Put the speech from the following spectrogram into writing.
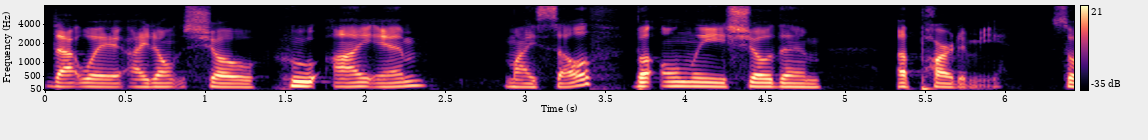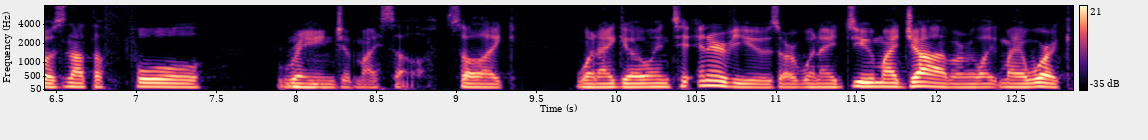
That way I don't show who I am myself, but only show them a part of me. So it's not the full hmm. range of myself. So like when I go into interviews or when I do my job or like my work,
